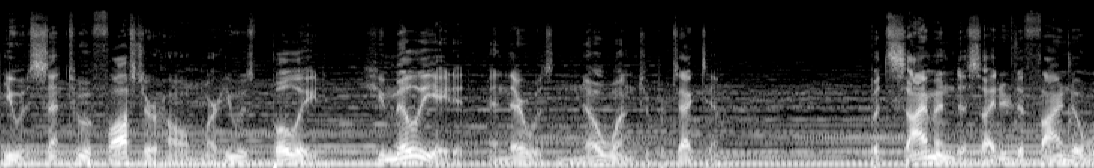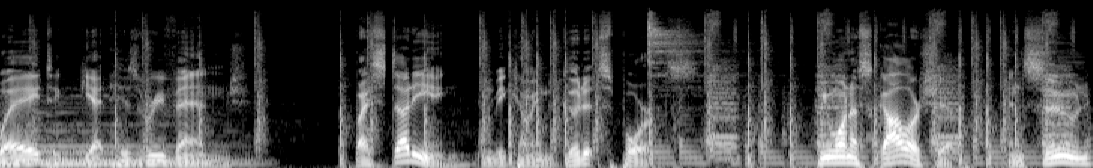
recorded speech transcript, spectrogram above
He was sent to a foster home where he was bullied, humiliated, and there was no one to protect him. But Simon decided to find a way to get his revenge by studying and becoming good at sports. He won a scholarship, and soon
